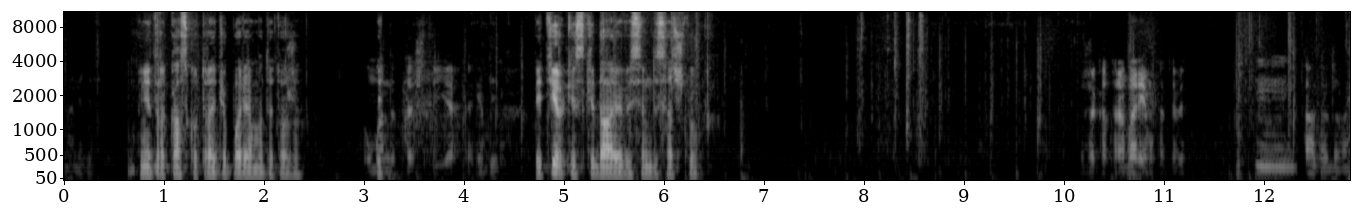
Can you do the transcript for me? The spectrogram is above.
У мене є. Мені треба каску третю порямати теж. У мене теж є ремка. П'ятірки скидаю 80 штук. Жека, треба ремка тобі? М, Та, да, давай.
